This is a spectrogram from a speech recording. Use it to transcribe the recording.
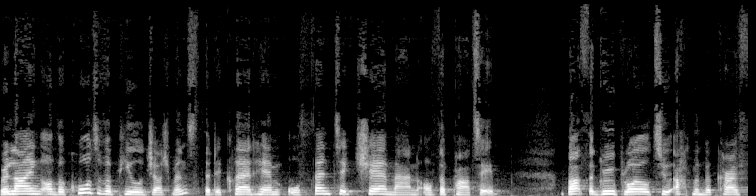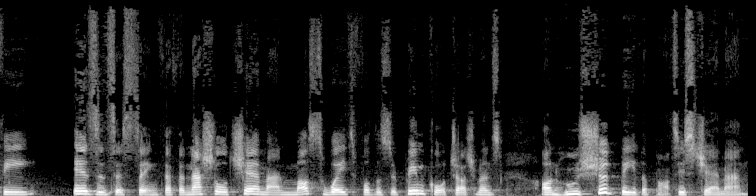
relying on the Court of Appeal judgments that declared him authentic chairman of the party. But the group loyal to Ahmed Makarfi is insisting that the national chairman must wait for the Supreme Court judgment on who should be the party's chairman.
